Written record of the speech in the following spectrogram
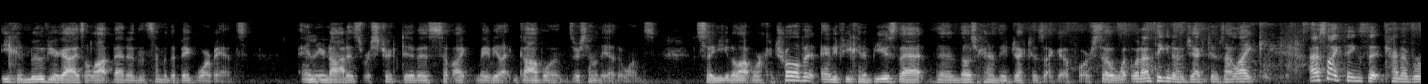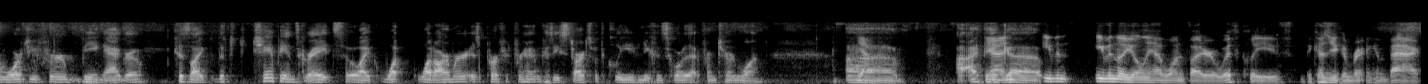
you can move your guys a lot better than some of the big warbands and you're Mhm. not as restrictive as some, like maybe like goblins or some of the other ones so you get a lot more control of it. And if you can abuse that, then those are kind of the objectives I go for. So when I'm thinking of objectives, I like I also like things that kind of reward you for being aggro because like the champion's great. So like what what armor is perfect for him because he starts with cleave and you can score that from turn one. Yeah. Uh, I think yeah, uh, even even though you only have one fighter with cleave, because you can bring him back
